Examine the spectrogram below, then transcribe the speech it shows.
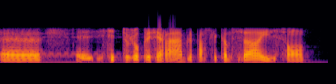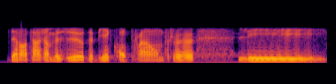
Euh, euh, c'est toujours préférable parce que comme ça, ils sont davantage en mesure de bien comprendre euh, les,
